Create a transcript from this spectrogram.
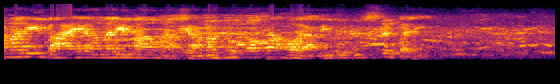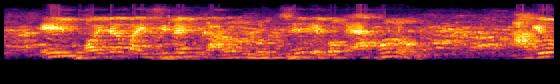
আমারই ভাই, আমারই মা মাসে আমার তো কথা হয়, আমি তো বুঝতে পারি। এই ভয়টা পাইছিলেন কারণ হচ্ছে এবং এখনও আগেও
